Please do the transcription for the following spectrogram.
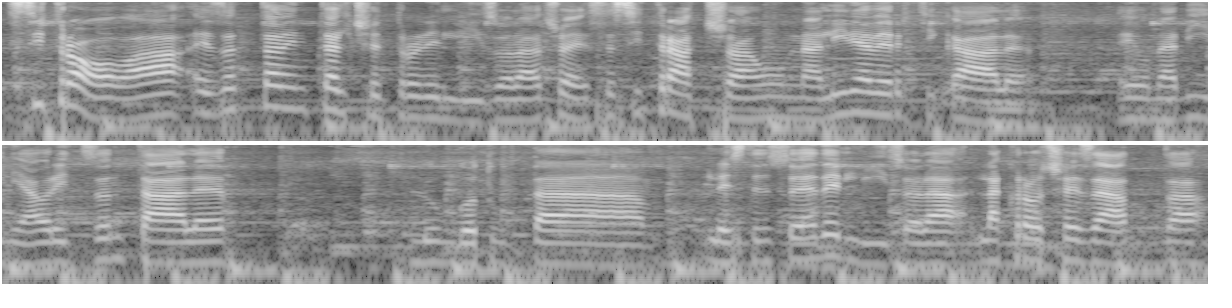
si trova esattamente al centro dell'isola, cioè se si traccia una linea verticale e una linea orizzontale lungo tutta l'estensione dell'isola, la croce esatta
